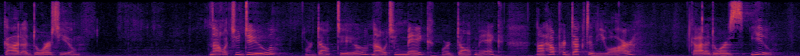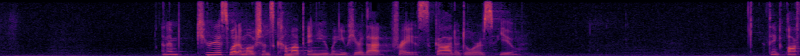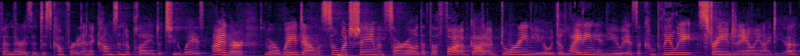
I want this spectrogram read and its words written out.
God adores you. Not what you do or don't do, not what you make or don't make, not how productive you are. God adores you. And I'm curious what emotions come up in you when you hear that phrase God adores you. I think often there is a discomfort, and it comes into play into two ways. Either you are weighed down with so much shame and sorrow that the thought of God adoring you, delighting in you, is a completely strange and alien idea.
